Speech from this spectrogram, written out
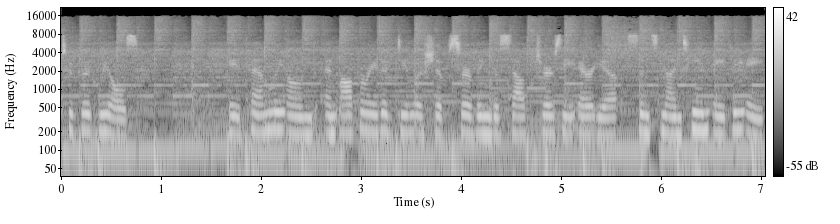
to Good Wheels, a family-owned and operated dealership serving the South Jersey area since 1988.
